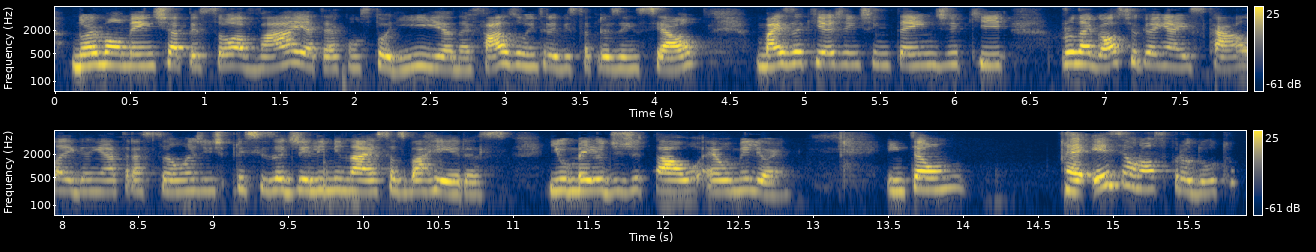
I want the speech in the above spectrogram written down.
Normalmente a pessoa vai até a consultoria, né? Faz uma entrevista presencial, mas aqui a gente entende que para o negócio ganhar escala e ganhar atração, a gente precisa de eliminar essas barreiras. E o meio digital é o melhor. Então, é, esse é o nosso produto.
